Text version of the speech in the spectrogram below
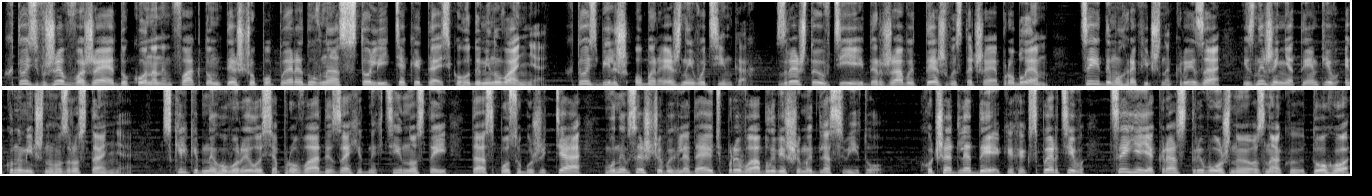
Хтось вже вважає доконаним фактом те, що попереду в нас століття китайського домінування, хтось більш обережний в оцінках. Зрештою, в цієї держави теж вистачає проблем. Це і демографічна криза, і зниження темпів економічного зростання. Скільки б не говорилося про вади західних цінностей та способу життя, вони все ще виглядають привабливішими для світу. Хоча для деяких експертів це є якраз тривожною ознакою того,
